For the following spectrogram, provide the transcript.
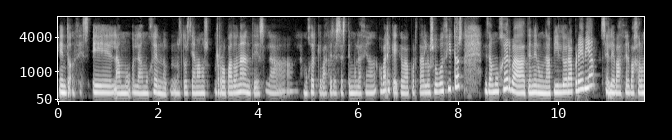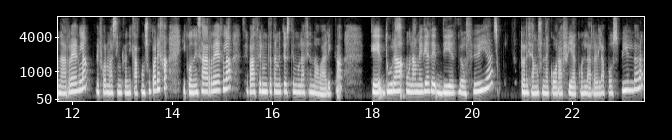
Entonces, eh, la, mujer, nosotros llamamos ropa donantes, la, la, mujer que va a hacer esa estimulación ovárica y que va a aportar los ovocitos, esa mujer va a tener una píldora previa, se le va a hacer bajar una regla de forma sincrónica con su pareja y con esa regla se va a hacer un tratamiento de estimulación ovárica que dura una media de 10-12 días realizamos una ecografía con la regla postpíldora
